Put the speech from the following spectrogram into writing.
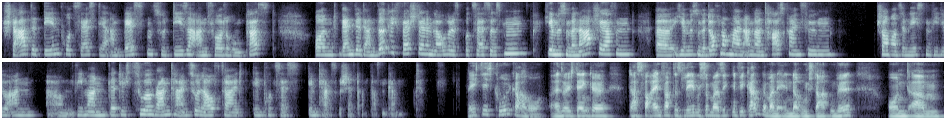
startet den Prozess, der am besten zu dieser Anforderung passt und wenn wir dann wirklich feststellen im Laufe des Prozesses, hm, hier müssen wir nachschärfen, äh, hier müssen wir doch nochmal einen anderen Task einfügen, schauen wir uns im nächsten Video an, ähm, wie man wirklich zur Runtime, zur Laufzeit den Prozess dem Tagesgeschäft anpassen kann. Richtig cool, Caro. Also ich denke, das vereinfacht das Leben schon mal signifikant, wenn man eine Änderung starten will. Und ähm,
